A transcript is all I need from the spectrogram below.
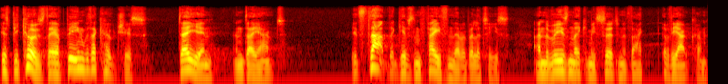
is because they have been with their coaches day in and day out. It's that that gives them faith in their abilities and the reason they can be certain of, that, of the outcome.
